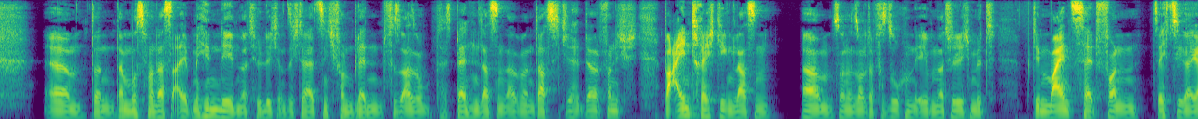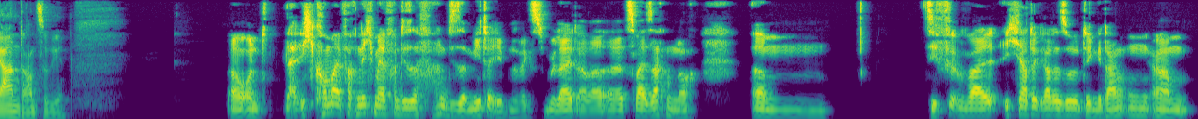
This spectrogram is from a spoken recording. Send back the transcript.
ähm, dann, dann muss man das eben hinnehmen natürlich und sich da jetzt nicht von blenden, also das blenden lassen, aber man darf sich davon nicht beeinträchtigen lassen, ähm, sondern sollte versuchen eben natürlich mit dem Mindset von 60er Jahren dran zu gehen. Und ich komme einfach nicht mehr von dieser, von dieser Metaebene weg, es tut mir leid, aber äh, zwei Sachen noch. Ähm, sie, weil ich hatte gerade so den Gedanken, ähm,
